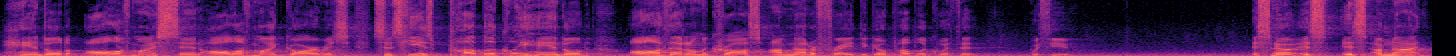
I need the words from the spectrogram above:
handled all of my sin, all of my garbage, since he has publicly handled all of that on the cross, I'm not afraid to go public with it with you. It's no, it's, it's, I'm not,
